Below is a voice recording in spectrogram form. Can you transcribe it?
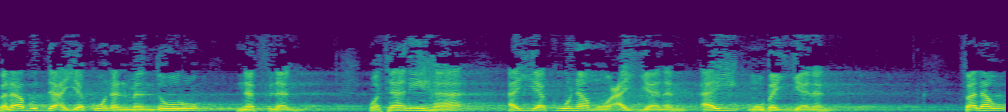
فلا بد أن يكون المنذور نفلا. وثانيها أن يكون معينا أي مبينا. فلو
